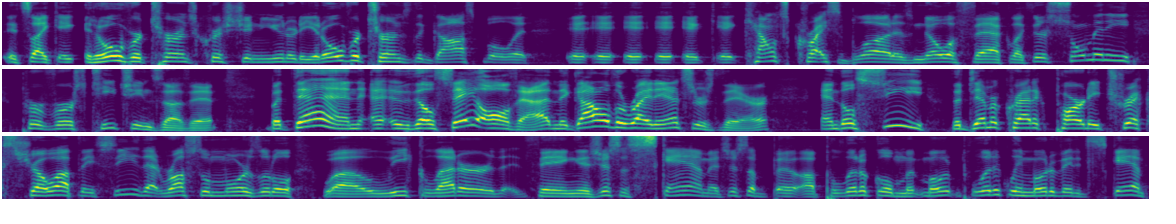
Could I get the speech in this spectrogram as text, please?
it's like it, it overturns Christian unity, it overturns the gospel, it it, it, it, it it counts Christ's blood as no effect. Like there's so many perverse teachings of it. But then uh, they'll say all that and they got all the right answers there and they'll see the Democratic Party tricks show up. They see that Russell Moore's little uh, leak letter thing is just a scam. It's just a, a political, mo- politically motivated scam.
